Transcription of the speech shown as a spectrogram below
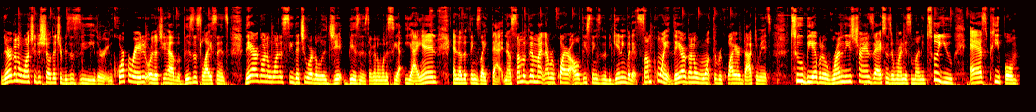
They're going to want you to show that your business is either incorporated or that you have a business license. They are going to want to see that you are a legit business. They're going to want to see an EIN and other things like that. Now, some of them might not require all of these things in the beginning, but at some point, they are going to want the required documents to be able to run these transactions and run this money to you you as people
